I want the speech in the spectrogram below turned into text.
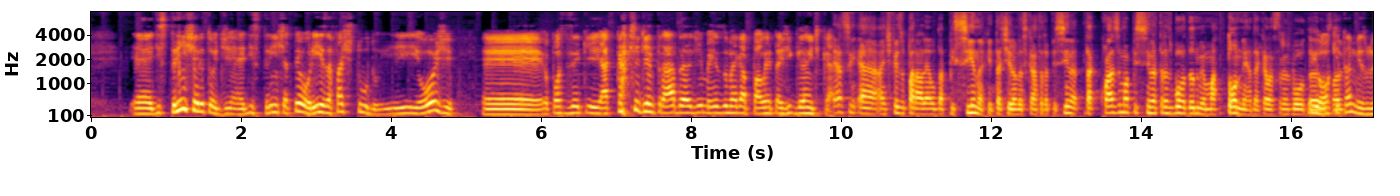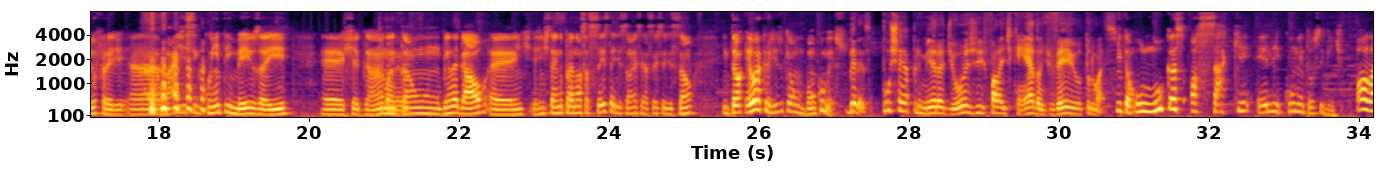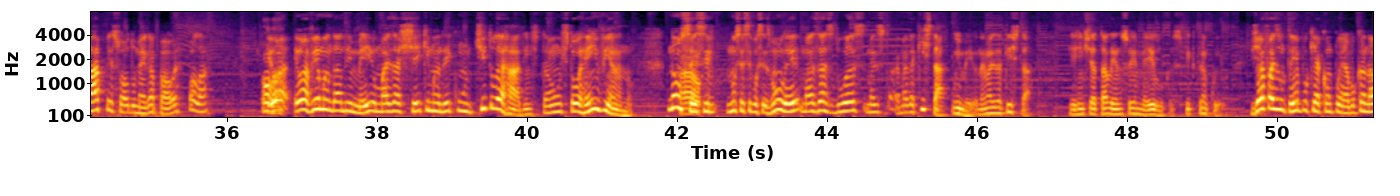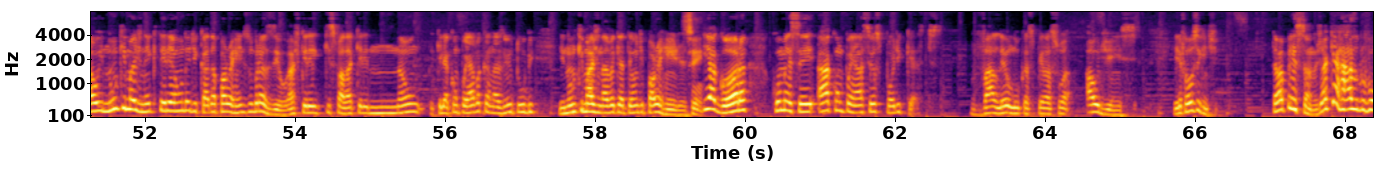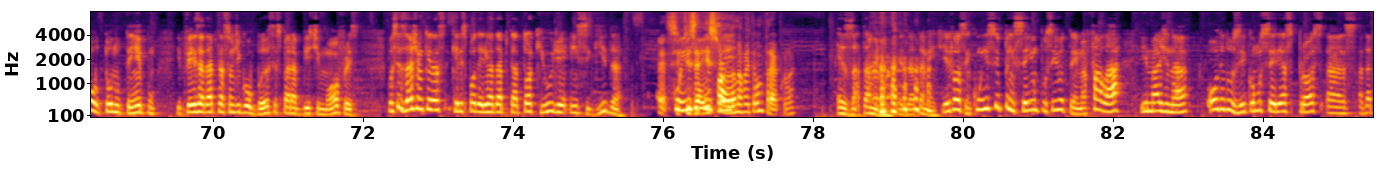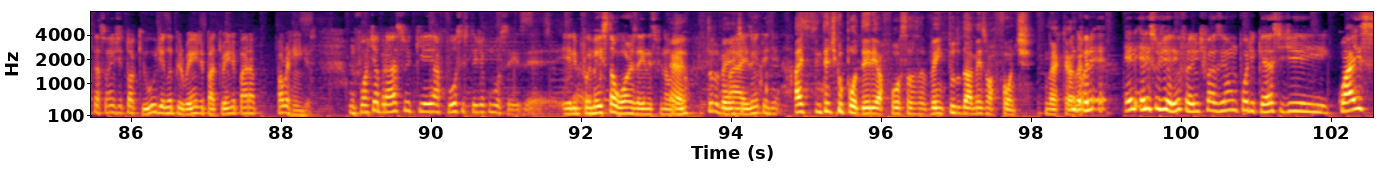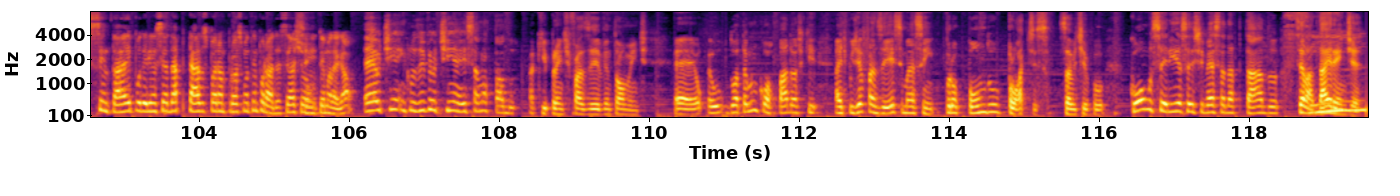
é, destrincha ele todinho, é, destrincha, teoriza, faz tudo. E hoje é, eu posso dizer que a caixa de entrada de e-mails do Mega Power tá gigante, cara. É assim, a, a, gente fez o paralelo da piscina, quem tá tirando as cartas da piscina, tá quase uma piscina transbordando mesmo, uma toner daquelas transbordando. Pior sabe? que tá mesmo, viu, Fred? Uh, mais de 50 e-mails aí é, chegando, então bem legal. É, a, gente, a gente tá indo pra nossa sexta edição, essa é a sexta edição. Então eu acredito que é um bom começo. Beleza. Puxa aí a primeira de hoje, fala aí de quem é, de onde veio, tudo mais. Então, o Lucas Osaki, ele comentou o seguinte: Olá, pessoal do Mega Power. Olá. Olá. Eu, eu havia mandado e-mail, mas achei que mandei com o título errado, então estou reenviando. Não, ah, sei okay. se, não sei se vocês vão ler, mas as duas. Mas, mas aqui está o e-mail, né? Mas aqui está. E a gente já está lendo seu e-mail, Lucas. Fique tranquilo. Já faz um tempo que acompanhava o canal e nunca imaginei que teria um dedicado a Power Rangers no Brasil. Acho que ele quis falar que ele não, que ele acompanhava canais no YouTube e nunca imaginava que ia ter um de Power Rangers. Sim. E agora comecei a acompanhar seus podcasts. Valeu, Lucas, pela sua audiência. Ele falou o seguinte: Tava pensando, já que a Hasbro voltou no tempo e fez a adaptação de Go Busters para Beast Morphers, vocês acham que, elas, que eles poderiam adaptar Tokyo em seguida? É, se Com fizer isso, pensei... a Ana vai ter um treco, né? Exatamente, exatamente. e ele falou assim: com isso eu pensei em um possível tema, falar, imaginar ou deduzir como seriam as, prós, as adaptações de Tokyo, de Lump Ranger, Patranger para Power Rangers. Um forte abraço e que a força esteja com vocês. É, ele foi meio Star Wars aí nesse finalzinho. É, tudo bem. Mas eu entendi. A gente entende que o poder e a força vêm tudo da mesma fonte, né, cara? Então, ele, ele, ele sugeriu pra gente fazer um podcast de quais Sentai poderiam ser adaptados para a próxima temporada. Você acha Sim. um tema legal? É, eu tinha, inclusive eu tinha esse anotado aqui pra gente fazer eventualmente. É, eu, eu, dou até uma encorpada, eu acho que a gente podia fazer esse, mas assim, propondo plots, sabe? Tipo, como seria se eles tivessem adaptado, sei Sim. lá, Dairanger.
